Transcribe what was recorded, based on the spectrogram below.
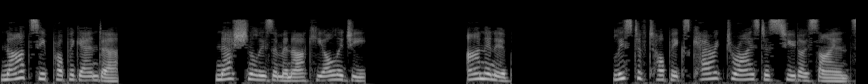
Nazi propaganda Nationalism and archaeology. Ahnenerbe List of topics characterized as pseudoscience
